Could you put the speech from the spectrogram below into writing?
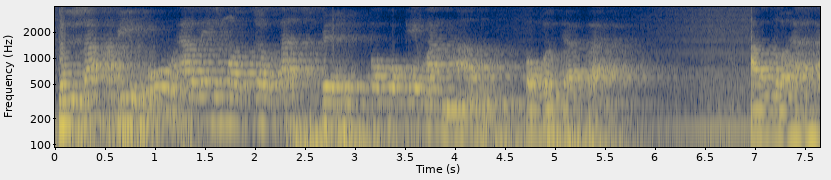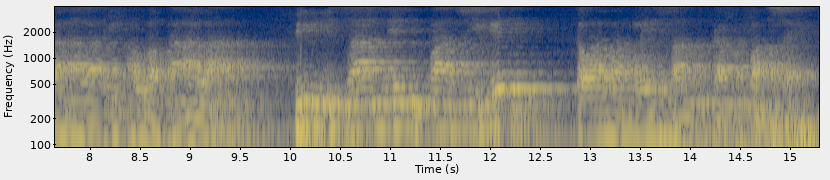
Tusabbihu halil moco tasbih apa kewan mau apa dabah Allah Ta'ala Allah Ta'ala bilisanin fasihin kelawan lesan kang fasih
